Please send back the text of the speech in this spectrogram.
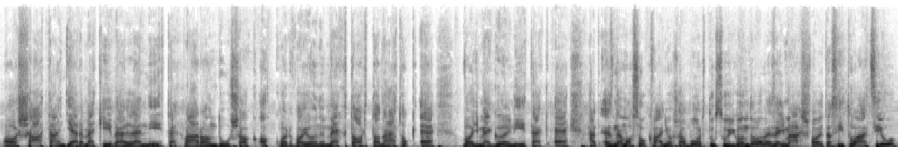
a sátán gyermekével lennétek várandósak, akkor vajon megtartanátok-e, vagy megölnétek-e? Hát ez nem a szokványos abortusz, úgy gondolom, ez egy másfajta szituáció.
